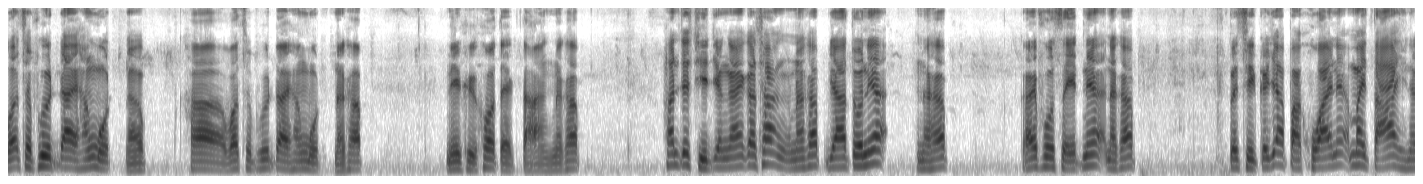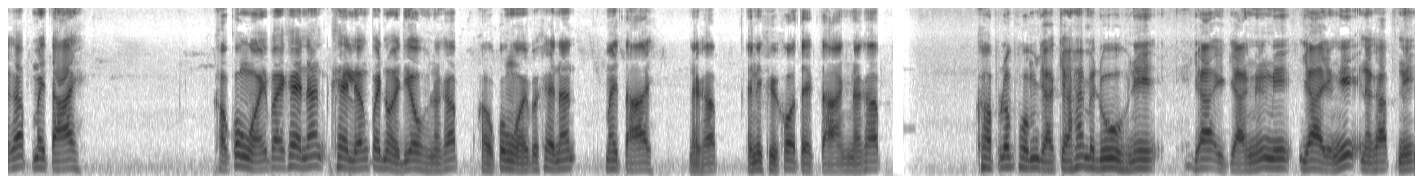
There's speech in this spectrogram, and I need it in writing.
วัชพืชได้ทั้งหมดนะครับฆ่าวัชพืชได้ทั้งหมดนะครับ นี่คือข้อแตกต่างนะครับท่านจะฉีดยังไงก็ช่างนะครับ ยาตัวเนี้ยนะครับไกโฟเซตเนี้ยนะครับไปฉีดกับยาปากควายเนี่ยไม่ตายนะครับ ไม่ตาย เขาก็หงอยไปแค่นั้น แค่เหลืองไปหน่อยเดียวนะครับ เขาก็หงอยไปแค่นั้นไม่ตายนะครับ อันนี้คือข้อแตกต่างนะครับครับแล้วผมอยากจะให้มาดูนี่หญ้าอีกอย่างหนึงนี่หญ้าอย่างนี้นะครับนี่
